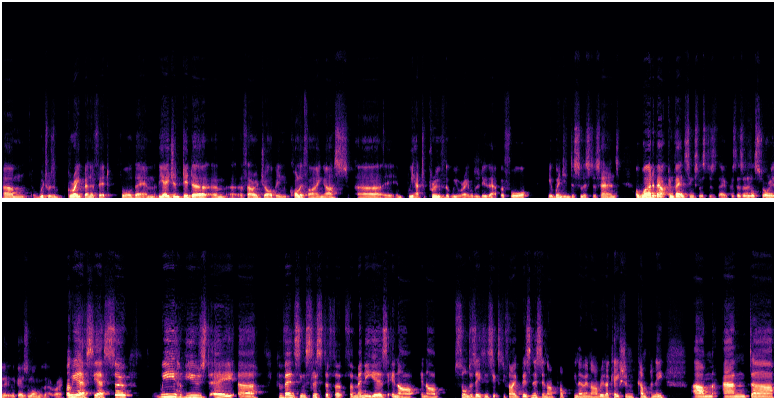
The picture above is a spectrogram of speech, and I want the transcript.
um, which was a great benefit for them. The agent did a, um, a thorough job in qualifying us. Uh, we had to prove that we were able to do that before it went into solicitors' hands. A word about conveyancing solicitors, though, because there's a little story that, that goes along with that, right? Oh yes, yes. So we have used a uh, solicitor for, for many years in our in our Saunders 1865 business, in our you know, in our relocation company, um, and uh,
